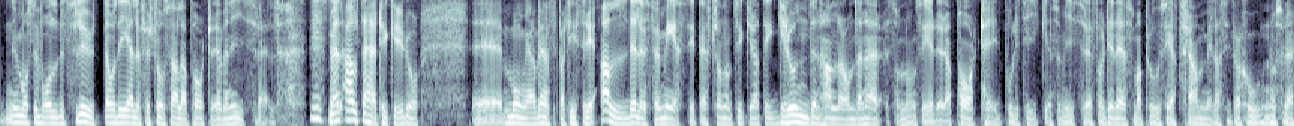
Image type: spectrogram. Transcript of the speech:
nu måste våldet sluta och det gäller förstås alla parter, även Israel. Men allt det här tycker ju då eh, många vänsterpartister är alldeles för mesigt eftersom de tycker att det i grunden handlar om den här, som de ser det, apartheidpolitiken som Israel för. Det är det som har provocerat fram hela situationen och sådär.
